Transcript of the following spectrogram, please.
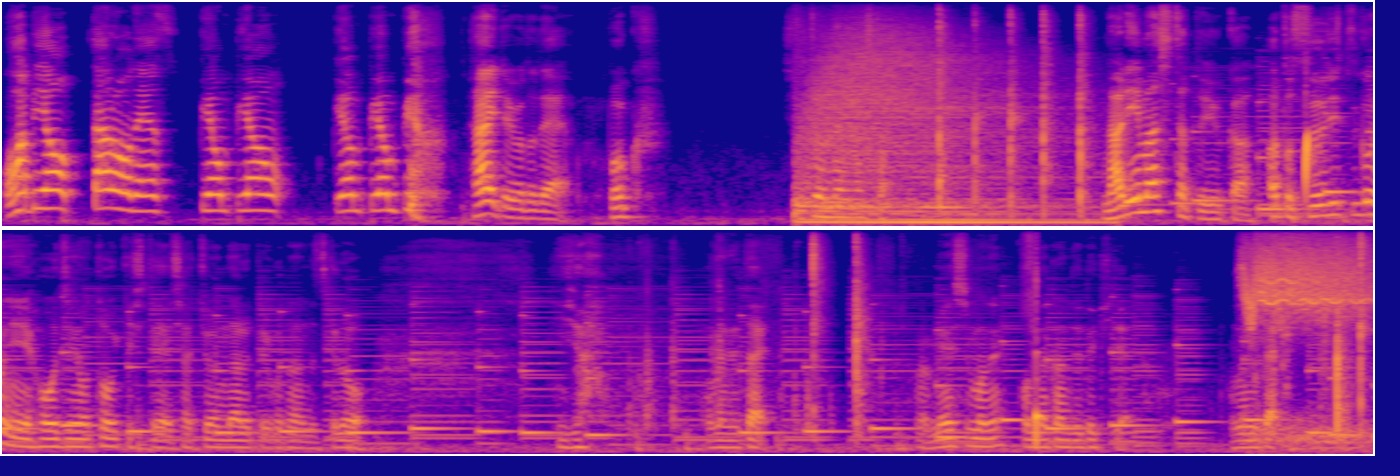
おはぴよ太郎です。ぴょんぴょん。ぴょんぴょんぴょん。はいということで僕出張になりました。なりましたというかあと数日後に法人を登記して社長になるということなんですけどいやおめでたい、名刺もねこんな感じでできておめでたい。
